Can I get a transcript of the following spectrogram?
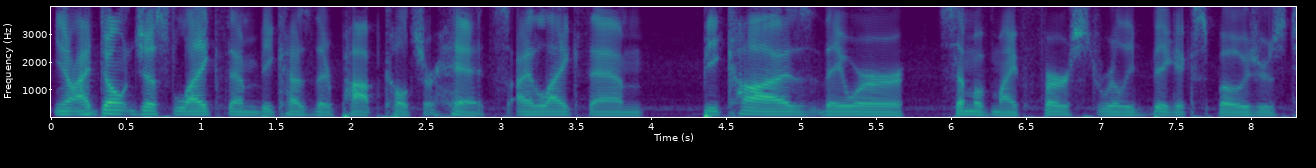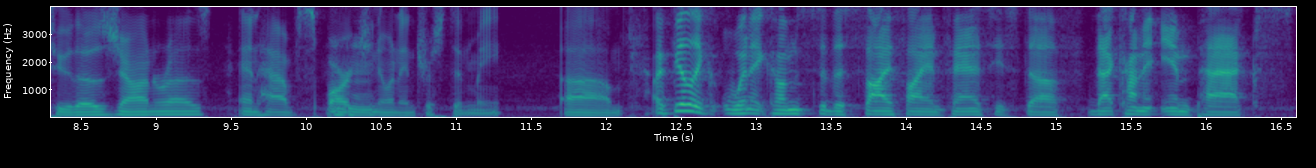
you know, I don't just like them because they're pop culture hits. I like them because they were some of my first really big exposures to those genres and have sparked, Mm-hmm. you know, an interest in me. Um, I feel like when it comes to the sci-fi and fantasy stuff, that kind of impacts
